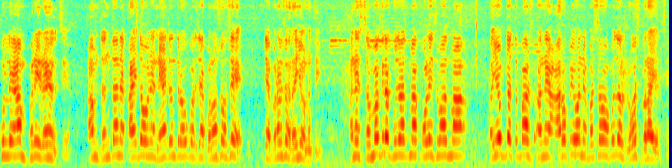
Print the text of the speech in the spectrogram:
ખુલ્લેઆમ ફરી રહેલ છે. આમ જનતાને કાયદો અને ન્યાયતંત્ર ઉપર જે ભરોસો છે, તે ભરોસો રહ્યો નથી. અને સમગ્ર ગુજરાતમાં કોળી સમાજમાં અયોગ્ય તપાસ અને આરોપીઓને બચાવવા બદલ રોષ ભરાયેલ છે.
